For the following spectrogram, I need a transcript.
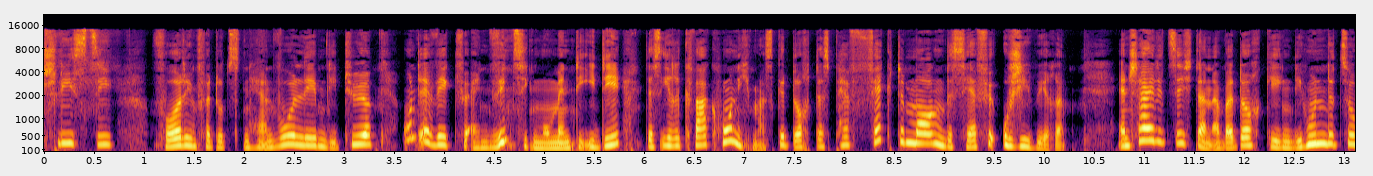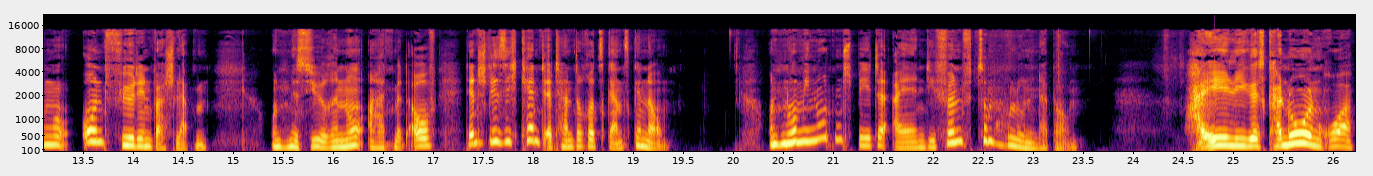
schließt sie vor dem verdutzten Herrn Wohlleben die Tür und erwägt für einen winzigen Moment die Idee, dass ihre Quark-Honigmaske doch das perfekte Morgendessert für Uschi wäre, entscheidet sich dann aber doch gegen die Hundezunge und für den Waschlappen. Und Monsieur Renaud atmet auf, denn schließlich kennt er Tante Rotz ganz genau. Und nur Minuten später eilen die fünf zum Holunderbaum. Heiliges Kanonenrohr!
